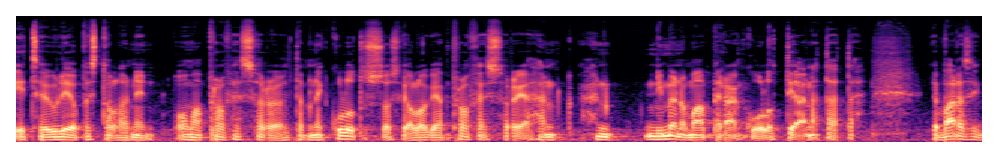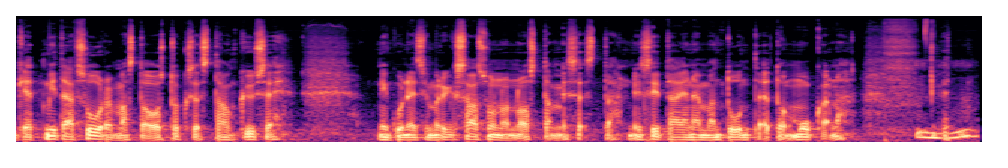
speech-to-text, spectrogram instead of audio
itse yliopistolla niin oma professori oli tämmöinen kulutussosiologian professori ja hän, hän nimenomaan peräänkuulutti aina tätä. Ja varsinkin, että mitä suuremmasta ostoksesta on kyse, niin kuin esimerkiksi asunnon ostamisesta, niin sitä enemmän tunteet on mukana. Mm-hmm.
